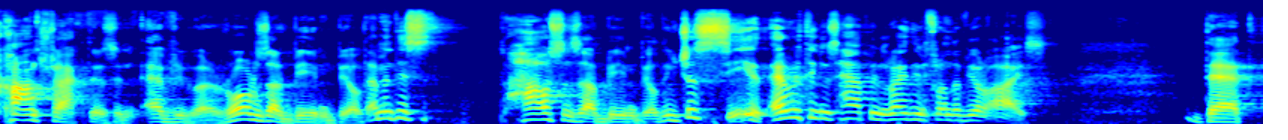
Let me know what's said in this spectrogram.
Contractors in everywhere, roads are being built. I mean, these houses are being built. You just see it. Everything is happening right in front of your eyes. That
